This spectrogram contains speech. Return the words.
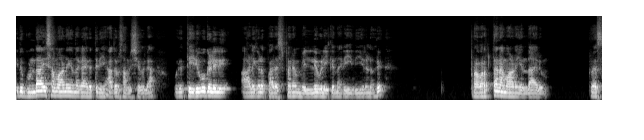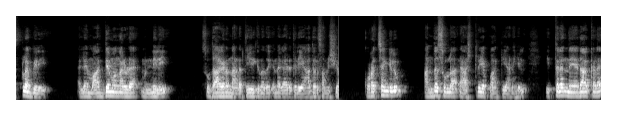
ഇത് ഗുണ്ടായുസമാണ് എന്ന കാര്യത്തിൽ യാതൊരു സംശയവുമില്ല. ഒരു തെരുവുകളിൽ ആളുകൾ പരസ്പരം വെല്ലുവിളിക്കുന്ന രീതിയിലുള്ള ഒരു പ്രവർത്തനമാണ് എന്തായാലും പ്രസ് ക്ലബിൽ അല്ലെ മാധ്യമങ്ങളുടെ മുന്നിൽ സുധാകരൻ നടത്തിയിരിക്കുന്നത് എന്ന കാര്യത്തിൽ യാതൊരു സംശയവും. കുറച്ചെങ്കിലും അന്തസ്സുള്ള രാഷ്ട്രീയ പാർട്ടിയാണെങ്കിൽ ഇത്തരം നേതാക്കളെ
